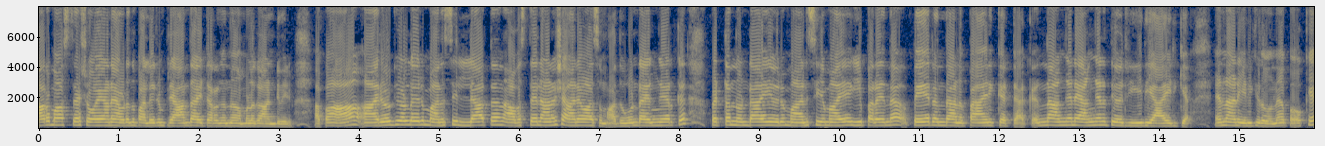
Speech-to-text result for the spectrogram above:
ആറ് മാസത്തെ ഷോ ആണെങ്കിൽ അവിടെ നിന്ന് പലരും ഭ്രാന്തായിട്ട് ഇറങ്ങുന്നത് നമ്മൾ കാണേണ്ടി വരും. അപ്പോൾ ആ ആരോഗ്യമുള്ള ഒരു മനസ്സില്ലാത്ത അവസ്ഥയിലാണ് ഷാനവാസും. അതുകൊണ്ട് അങ്ങേർക്ക് പെട്ടെന്നുണ്ടായ ഒരു മാനസികമായ ഈ പറയുന്ന പേരെന്താണ്? പാനിക് അറ്റാക്ക് എന്നാൽ അങ്ങനെ അങ്ങനത്തെ ഒരു രീതി ആയിരിക്കാം എന്നാണ് എനിക്ക് തോന്നുന്നത്. അപ്പോൾ ഓക്കെ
